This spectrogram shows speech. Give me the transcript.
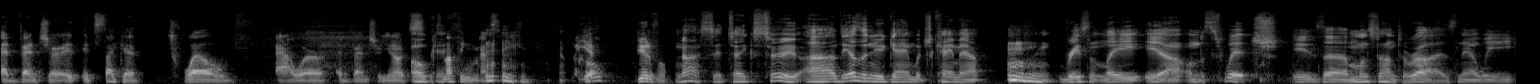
adventure. It, it's like a 12 hour adventure. You know, it's, Okay. it's nothing massive. But yeah, Cool. beautiful. Nice. It takes two. Uh, the other new game which came out recently uh, on the Switch is uh, Monster Hunter Rise. Now we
